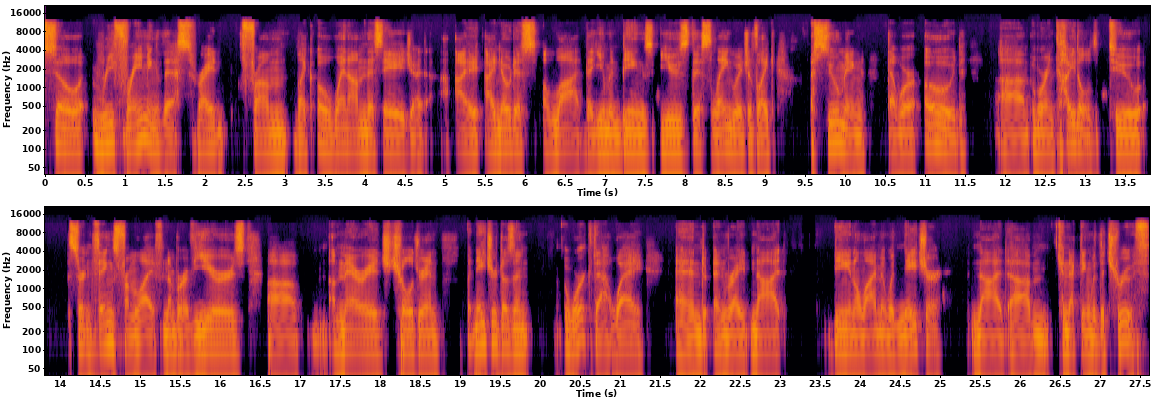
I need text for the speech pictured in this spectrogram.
so reframing this right from like oh when i'm this age I, I, I notice a lot that human beings use this language of like assuming that we're owed uh, we're entitled to certain things from life number of years uh, a marriage children but nature doesn't work that way. And and right not being in alignment with nature not um, connecting with the truth.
